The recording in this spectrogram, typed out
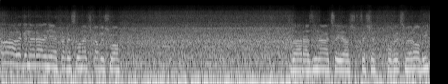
No, ale generalnie trochę słoneczka wyszło. Zaraz inaczej aż chce się powiedzmy robić.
